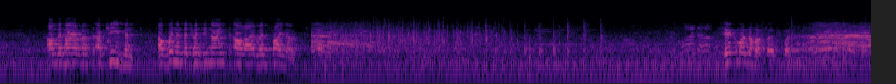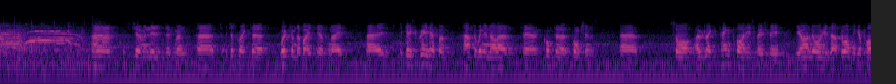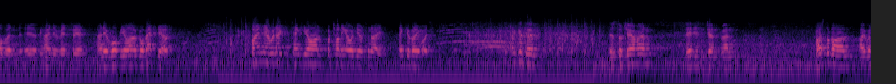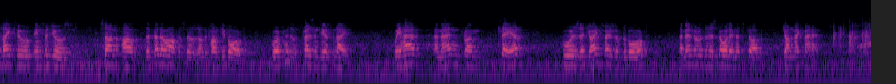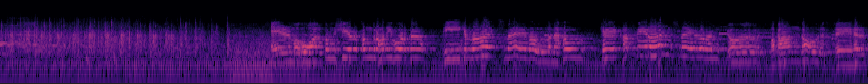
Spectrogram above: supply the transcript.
on the marvellous achievements of winning the 29th All-Ireland final. Take him on the horse, lads. Come on. Uh, Mr. Chairman, ladies and gentlemen, uh, I'd just like to welcome the boys here tonight. Uh, it, it takes a great effort after winning All Ireland to come to functions. Uh, so I would like to thank Paudie especially. You all know he's after opening a pub and, uh, behind the inventory, and I hope you all go back there. Finally, I would like to thank you all for turning out here tonight. Thank you very much. Thank you, Tim. Mr. Chairman, ladies and gentlemen, first of all, I would like to introduce some of the fellow officers of the County Board who are pres present here tonight. We have a man from Clare, who is a joint treasurer of the board, a member of the Listowel Emmets Club, John McMahon. Er vaks med alle med hall, ke kaffir arms med allem kjøl, pakkan gaure se her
